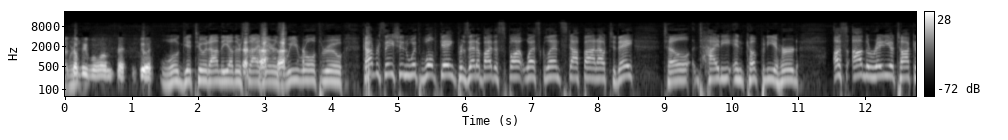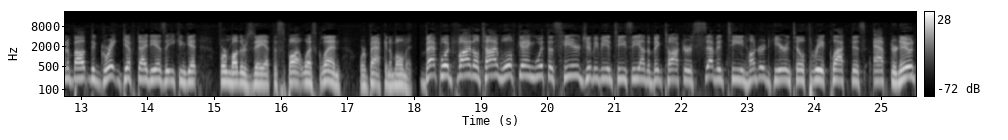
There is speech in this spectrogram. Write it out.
I'll We're- tell people what I'm gonna say. Let's do it. We'll get to it on the other side here as we roll through. Conversation with Wolfgang presented by the Spot West Glen. Stop on out today. Tell Heidi and company you heard us on the radio talking about the great gift ideas that you can get for Mother's Day at the Spot West Glen. We're back in a moment. Backwood final time. Wolfgang with us here. Jimmy B and TC on the Big Talker 1700 here until 3 o'clock this afternoon.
